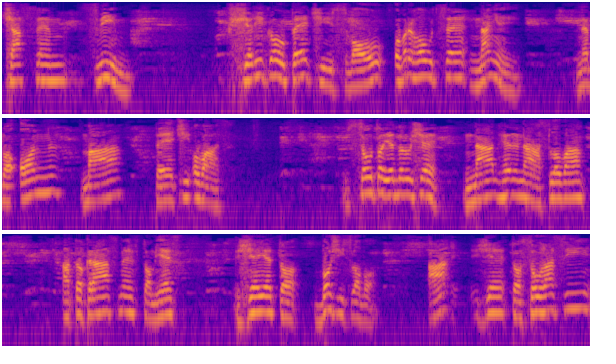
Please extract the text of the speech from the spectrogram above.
časem svým. Všelikou péči svou ovrhouce na něj, nebo on má péči o vás. Jsou to jednoduše nádherná slova a to krásné v tom je, že je to Boží slovo a že to souhlasí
